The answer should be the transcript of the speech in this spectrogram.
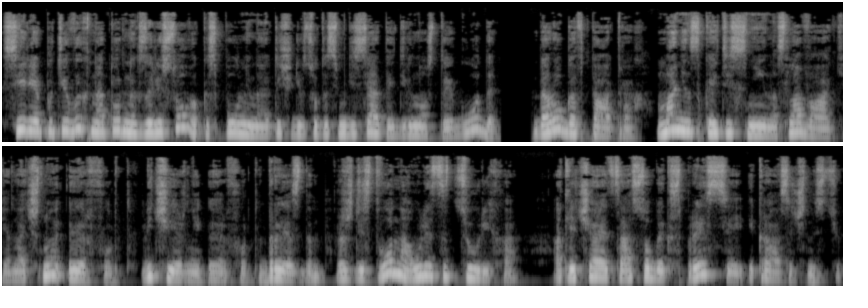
Серия путевых натурных зарисовок, исполненная в 1980-е 90-е годы, Дорога в Татрах, Манинская теснина, Словакия, ночной Эрфурт, вечерний Эрфурт, Дрезден, Рождество на улице Цюриха. Отличается особой экспрессией и красочностью.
